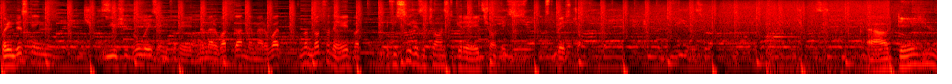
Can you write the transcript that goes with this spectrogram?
But in this game, you should always aim for the head, no matter what gun, no matter what. No, not for the head, but if you see there's a chance to get a headshot, it's, it's the best shot. How dare you!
